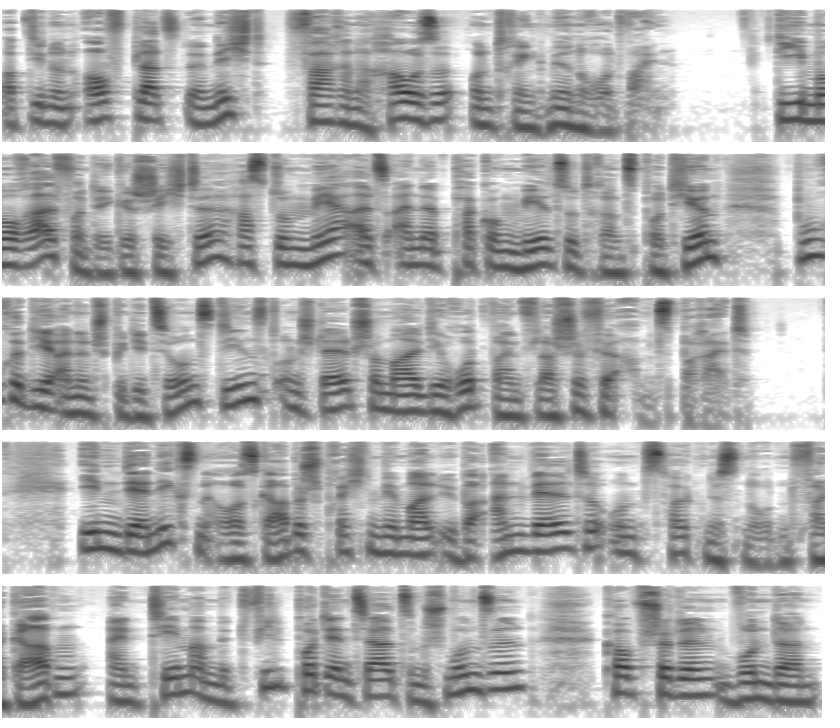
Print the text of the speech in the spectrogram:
ob die nun aufplatzt oder nicht, fahre nach Hause und trink mir einen Rotwein. Die Moral von der Geschichte, hast du mehr als eine Packung Mehl zu transportieren, buche dir einen Speditionsdienst und stell schon mal die Rotweinflasche für abends bereit. In der nächsten Ausgabe sprechen wir mal über Anwälte und Zeugnisnotenvergaben, ein Thema mit viel Potenzial zum Schmunzeln, Kopfschütteln, Wundern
